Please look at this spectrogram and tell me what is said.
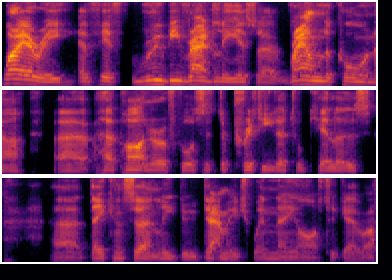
wary of if Ruby Radley is uh, round the corner. Uh, her partner, of course, is the Pretty Little Killers. Uh, they can certainly do damage when they are together.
